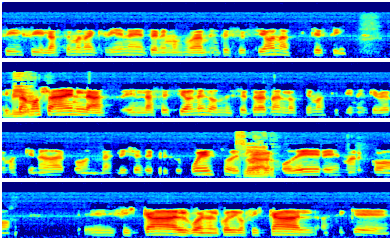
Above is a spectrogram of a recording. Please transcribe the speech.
sí, sí, la semana que viene tenemos nuevamente sesión, así que sí. Estamos ya en las en las sesiones donde se tratan los temas que tienen que ver más que nada con las leyes de presupuesto, de todos los poderes, marco eh, fiscal, bueno, el código fiscal, así que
